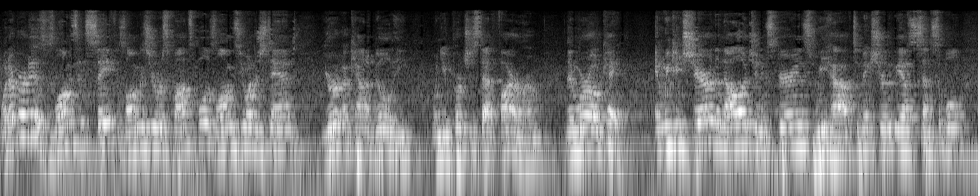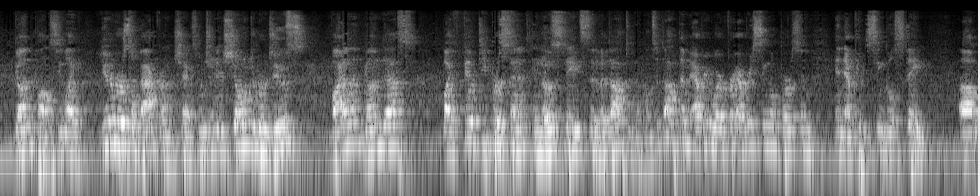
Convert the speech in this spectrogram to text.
whatever it is, as long as it's safe, as long as you're responsible, as long as you understand your accountability when you purchase that firearm, then we're okay. And we can share the knowledge and experience we have to make sure that we have sensible gun policy, like universal background checks, which have been shown to reduce violent gun deaths by 50% in those states that have adopted them. Let's adopt them everywhere for every single person in every single state. Um,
